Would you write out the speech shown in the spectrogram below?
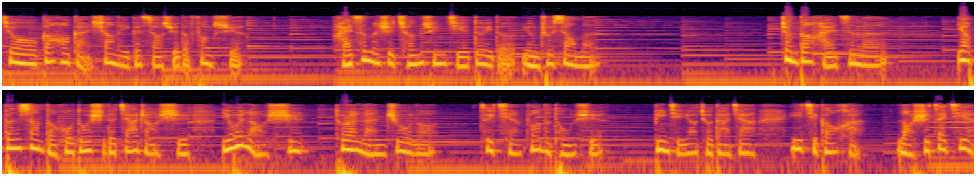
就刚好赶上了一个小学的放学，孩子们是成群结队的涌出校门。正当孩子们要奔向等候多时的家长时，一位老师突然拦住了最前方的同学，并且要求大家一起高喊“老师再见”，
